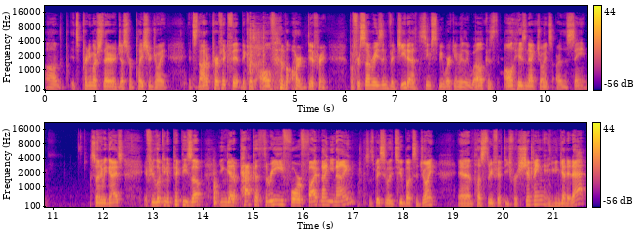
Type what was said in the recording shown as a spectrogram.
Um, it's pretty much there to just replace your joint. It's not a perfect fit because all of them are different. But for some reason, Vegeta seems to be working really well because all his neck joints are the same. So anyway, guys, if you're looking to pick these up, you can get a pack of three for $5.99. So it's basically two bucks a joint, and plus $3.50 for shipping. And you can get it at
